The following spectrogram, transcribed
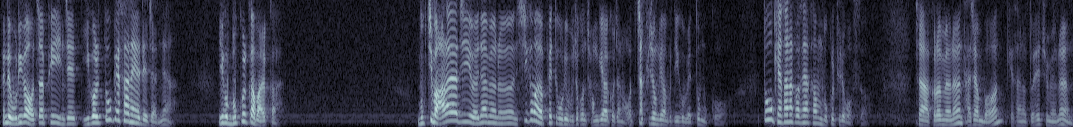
근데 우리가 어차피 이제 이걸 또 계산해야 되지 않냐? 이거 묶을까 말까? 묶지 말아야지. 왜냐면은 시그마 옆에 있고 우리 무조건 전개할 거잖아. 어차피 전개할 건데 이거 왜 또 묶고? 또 계산할 거 생각하면 묶을 필요가 없어. 자 그러면은 다시 한번 계산을 또 해주면은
